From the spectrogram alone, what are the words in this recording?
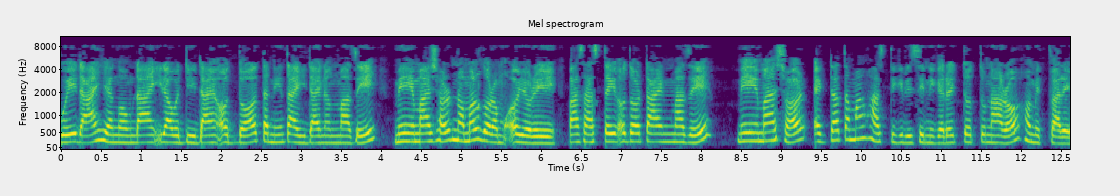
ကွေးတိုင်းရန်ကုန်တိုင်းဣရဝတီတိုင်းအော်တော်တနင်္သာရီတိုင်းတို့မှာစေမေမာရှော်နော်မယ်ဂေါ်ရမအော်ယိုရီဘာသာစတေးအော်တော်တိုင်းမှာစေ মে মাসর একটা তামাম হাস ডিগ্রি সিনিগারের তত্তুনারও হমিত পারে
